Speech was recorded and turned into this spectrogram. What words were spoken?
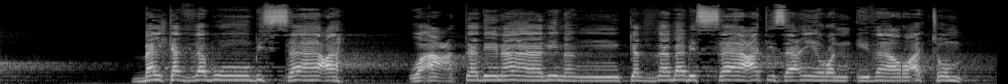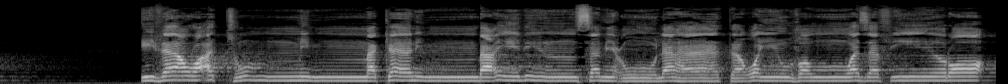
بل كذبوا بالساعة وأعتدنا لمن كذب بالساعة سعيرا إذا رأتهم إذا رأتهم من مكان بعيد سمعوا لها تغيظا وزفيرا.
